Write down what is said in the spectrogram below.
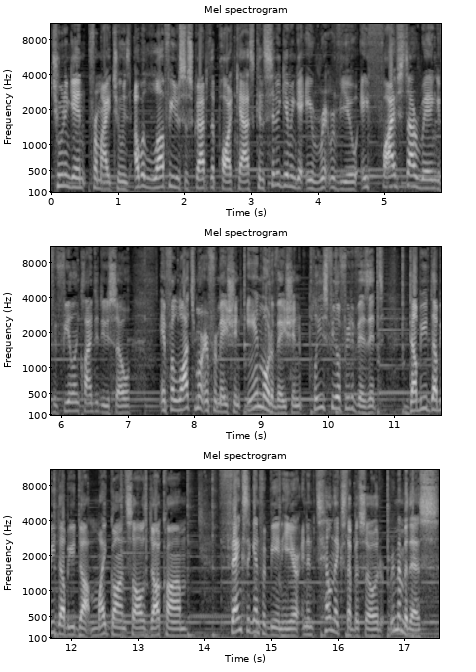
tuning in from iTunes, I would love for you to subscribe to the podcast. Consider giving it a written review, a five star rating if you feel inclined to do so. And for lots more information and motivation, please feel free to visit www.mikegonsalves.com. Thanks again for being here, and until next episode, remember this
